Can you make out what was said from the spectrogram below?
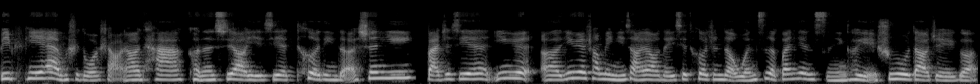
BPM 是多少？然后它可能需要一些特定的声音，把这些音乐呃音乐上面你想要的一些特征的文字的关键词，您可以输入到这一个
